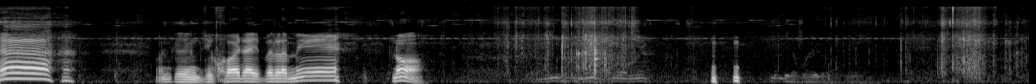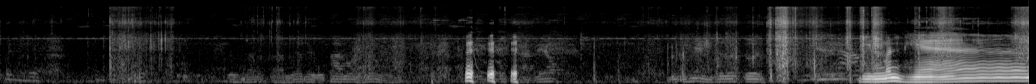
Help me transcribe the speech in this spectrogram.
ฮ่ามันก็ยังจะคอยได้ไปละแม่เนาะ ดินมันแห้ง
